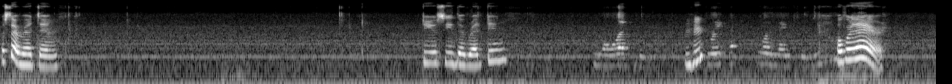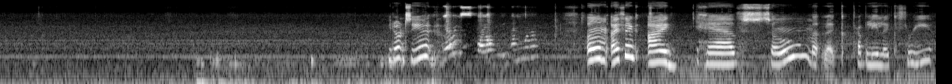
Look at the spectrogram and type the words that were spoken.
What's that red thing? Do you see the red thing? Mm-hmm. That's one name too. Over there. You don't see it? Do you have any spoiled meat anywhere? Um, I think I have some, like probably like three.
